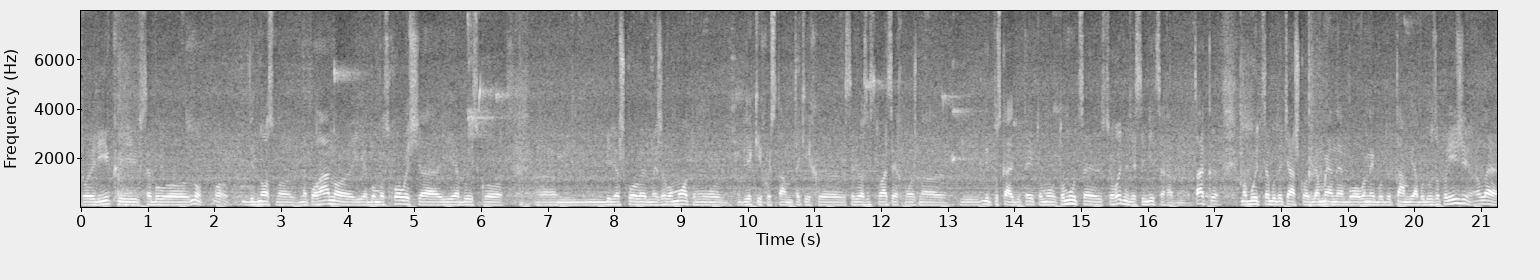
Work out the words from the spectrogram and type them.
той рік, і все було ну, відносно непогано. Є бомбосховища, є близько ем, біля школи ми живемо, тому в якихось там таких е, серйозних ситуаціях можна відпускати дітей. Тому, тому це сьогодні для сім'ї це гарно. Так, мабуть, це буде тяжко для мене, бо вони будуть там, я буду у Запоріжжі, але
